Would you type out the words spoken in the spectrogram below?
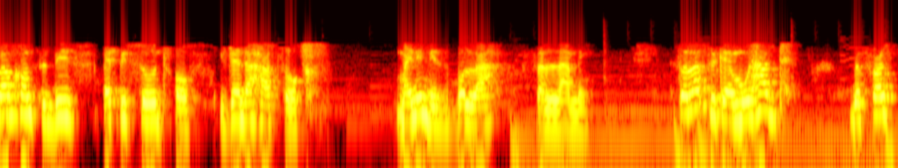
Welcome to this episode of Gender Heart Talk. My name is Bola Salami. So last weekend we had the first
